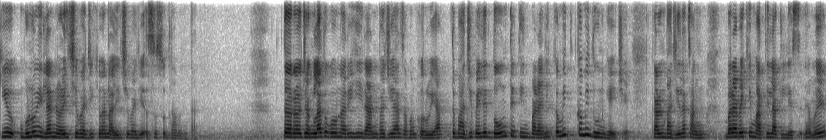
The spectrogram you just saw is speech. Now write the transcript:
की म्हणून हिला नळीची भाजी किंवा नालीची भाजी असं सुद्धा म्हणतात. तर जंगलात उगवणारी ही रानभाजी आज आपण करूया. तर भाजी पहिले दोन ते तीन पाण्याने कमीत कमी धुवून घ्यायची आहे. कारण भाजीला चांग बऱ्यापैकी माती लागलेली असते. त्यामुळे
